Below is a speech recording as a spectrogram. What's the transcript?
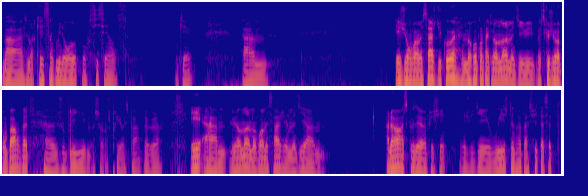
bah, c'est marqué 5000 euros pour 6 séances. Ok. Euh, et je lui envoie un message, du coup, elle me recontacte le lendemain, elle me dit, parce que je lui réponds pas, en fait, euh, j'oublie, machin, je priorise pas, blablabla. Et euh, le lendemain, elle m'envoie un message, elle me dit, alors, est-ce que vous avez réfléchi? Et je lui dis, oui, je donnerai pas suite à cette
